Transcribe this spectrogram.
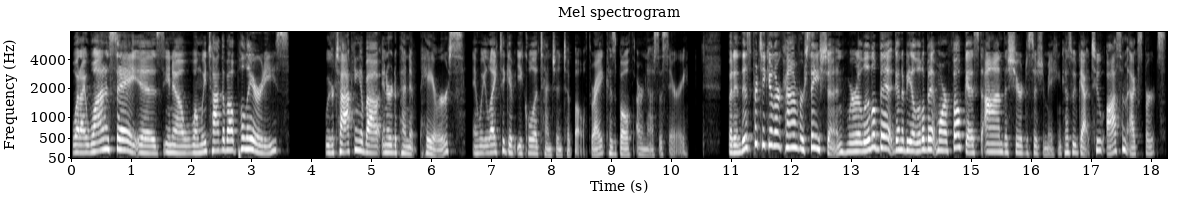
What I want to say is, you know, when we talk about polarities, we're talking about interdependent pairs, and we like to give equal attention to both, right? Because both are necessary. But in this particular conversation, we're a little bit going to be a little bit more focused on the shared decision making because we've got two awesome experts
